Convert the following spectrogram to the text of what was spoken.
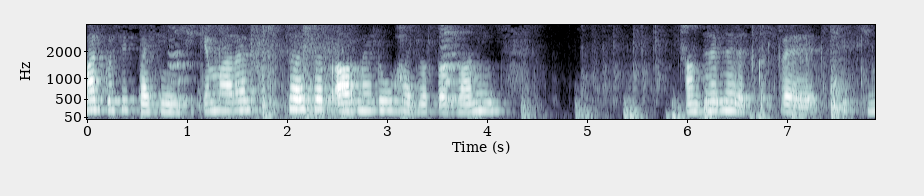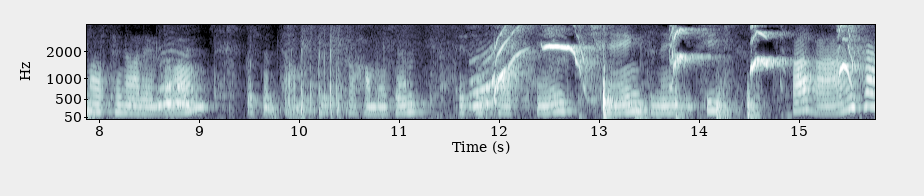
Մարկոսի սպասի ինչիկ եմ արել, չհաշված առնելու հաջորդ օրվանից Անձրևները սկսվեց, իսկ հիմա արդեն արել է։ Տեսնեմ թե ամուսնուս կհամոզեմ, այսօր բացենք, փչենք, դնենք քիչ խաղանք, հա,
